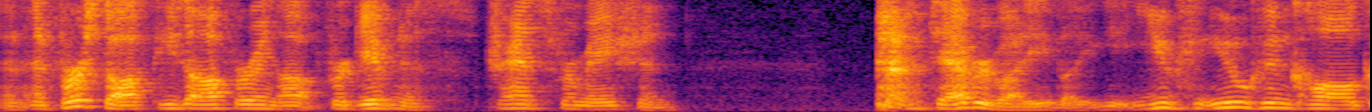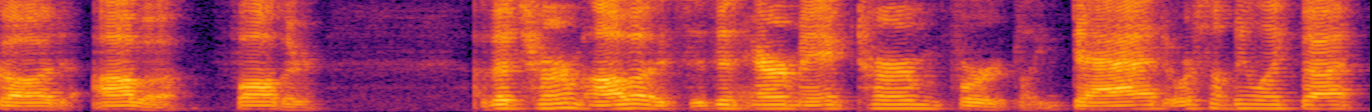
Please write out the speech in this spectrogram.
And, and first off, He's offering up forgiveness, transformation to everybody. Like you, you can call God Abba, Father. The term Abba, it's it's an Aramaic term for like dad or something like that.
